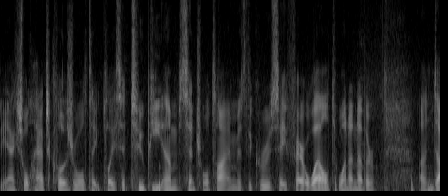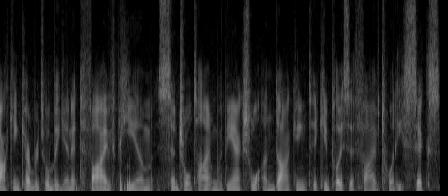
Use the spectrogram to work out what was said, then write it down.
The actual hatch closure will take place at 2 p.m. Central Time as the crews say farewell to one another. Undocking coverage will begin at 5 p.m. Central Time with the actual undocking taking place at 526.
